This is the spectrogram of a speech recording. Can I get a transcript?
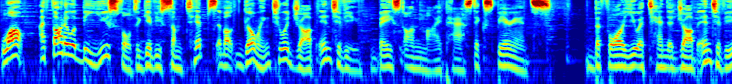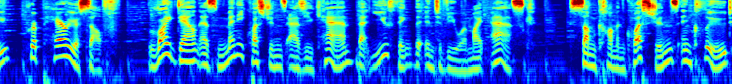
Well, I thought it would be useful to give you some tips about going to a job interview based on my past experience. Before you attend a job interview, prepare yourself. Write down as many questions as you can that you think the interviewer might ask. Some common questions include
